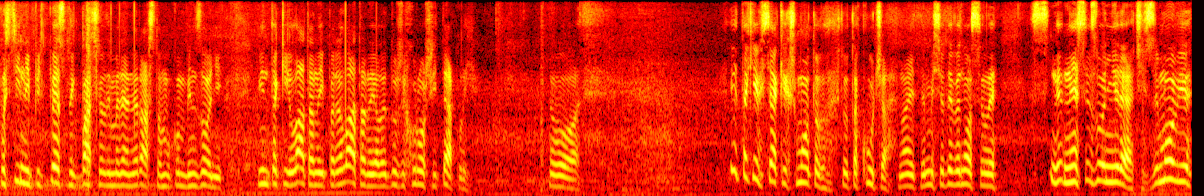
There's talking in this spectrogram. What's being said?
постійний підписник бачили мене не раз в тому комбінзоні. Він такий латаний, перелатаний, але дуже хороший, теплий. От. І таких всяких шмоток тут куча. Знаєте, ми сюди виносили не- сезонні речі. Зимові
